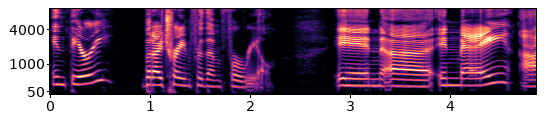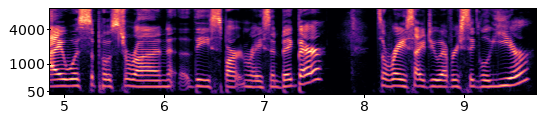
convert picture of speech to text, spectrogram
in theory, but I train for them for real. In uh, in May, I was supposed to run the Spartan race in Big Bear. It's a race I do every single year.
